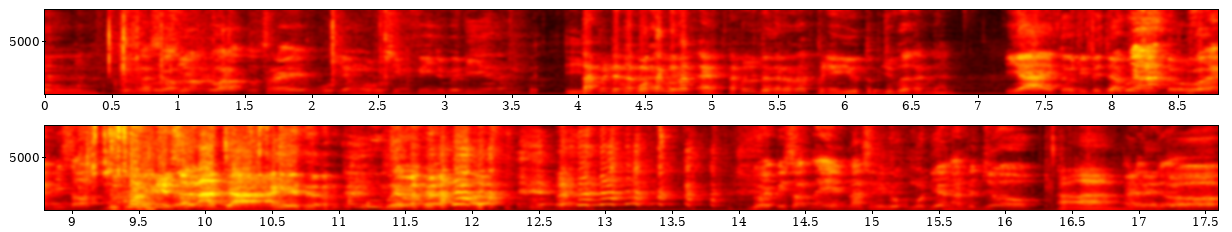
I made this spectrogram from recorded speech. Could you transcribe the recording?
lu ngasih honor dua ratus ribu Yang ngurusin fee juga dia lagi. Iya. tapi dengar dengar lu kan eh tapi lu dengar dengar punya YouTube juga kan kan? Iya itu di The punya itu. dua episode Dua episode aja gitu. kan bubar dua episode nih nah seminggu kemudian ada job Ah, Ada ada job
